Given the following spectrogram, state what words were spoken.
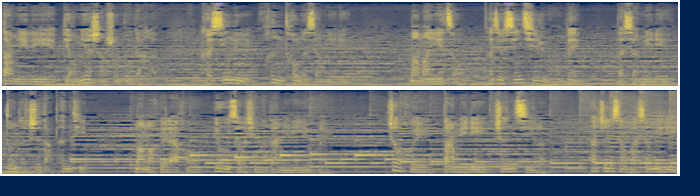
大米粒表面上说不敢了，可心里恨透了小米粒。妈妈一走，他就掀起羽绒被，把小米粒冻得直打喷嚏。妈妈回来后又教训了大米粒一回，这回大米粒真急了，他真想把小米粒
